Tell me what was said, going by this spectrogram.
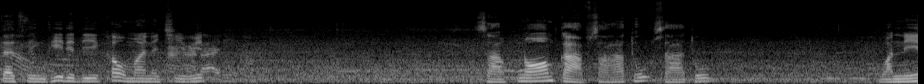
แต่สิ่งที่ดีๆเข้ามาในชีวิต สาวน้อมกราบสาธุสาธุ วันนี้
